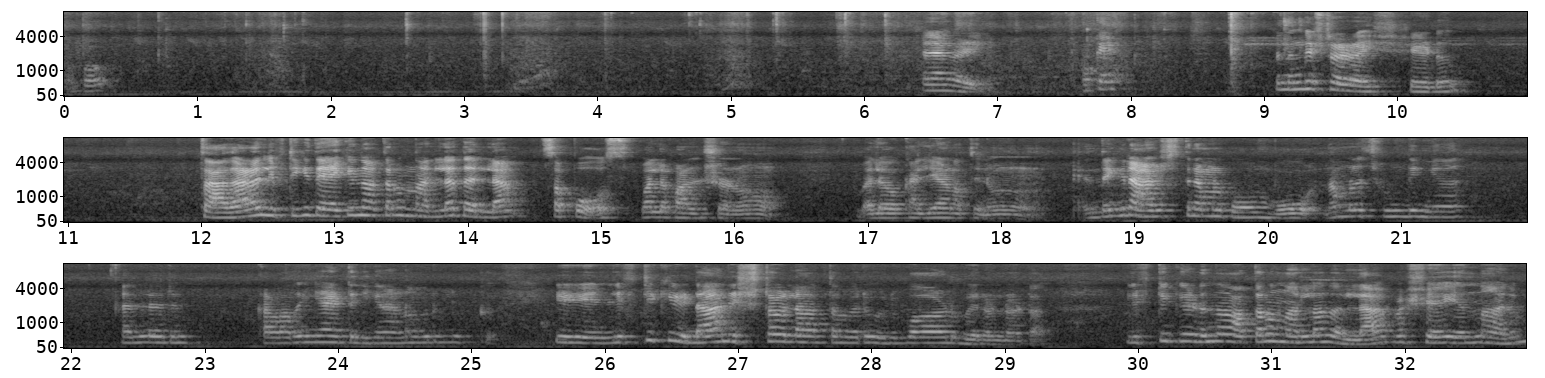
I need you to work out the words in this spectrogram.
അപ്പോൾ എല്ലാം കഴിഞ്ഞു ഓക്കെ അപ്പം നിങ്ങൾക്ക് ഇഷ്ടമുള്ള ഷെയ്ഡ് സാധാരണ ലിഫ്റ്റിക്ക് തേക്കുന്ന അത്ര നല്ലതല്ല. സപ്പോസ് വല്ല ഫങ്ഷനോ വല്ല കല്യാണത്തിനോ എന്തെങ്കിലും ആവശ്യത്തിന് നമ്മൾ പോകുമ്പോൾ നമ്മൾ ചുണ്ടിങ്ങനെ നല്ലൊരു കളറിങ് ആയിട്ടിരിക്കുന്നതാണ് ഒരു ലുക്ക് ഈ ലിഫ്റ്റിക്ക് ഇടാൻ ഇഷ്ടമില്ലാത്തവർ ഒരുപാട് പേരുണ്ട് കേട്ടോ. ലിഫ്റ്റിക്ക് ഇടുന്നത് അത്ര നല്ലതല്ല. പക്ഷേ എന്നാലും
